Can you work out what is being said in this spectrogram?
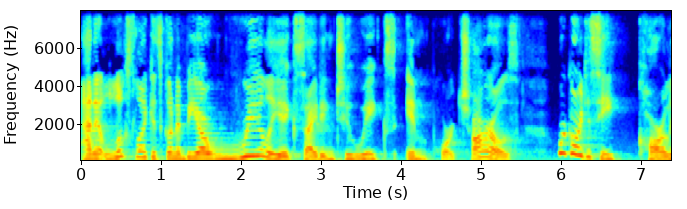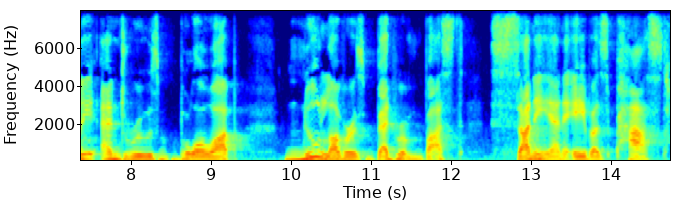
and it looks like it's going to be a really exciting two weeks in Port Charles. We're going to see Carly and Drew's blow up, new lover's bedroom bust Sonny and Ava's past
